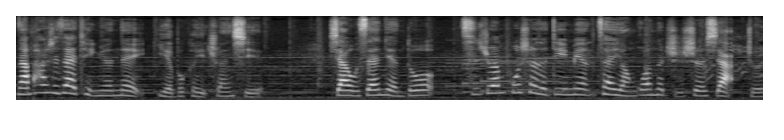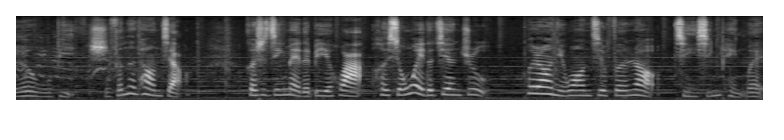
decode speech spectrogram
哪怕是在庭院内也不可以穿鞋。下午三点多，瓷砖铺设的地面在阳光的直射下灼热无比，十分的烫脚。可是精美的壁画和雄伟的建筑会让你忘记纷扰，静心品味。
